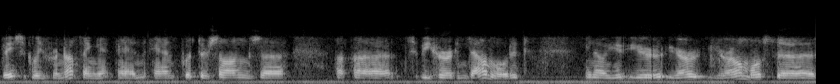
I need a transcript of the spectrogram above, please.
basically for nothing and and put their songs uh, uh, uh to be heard and downloaded. You know, you, you're you're you're almost uh,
